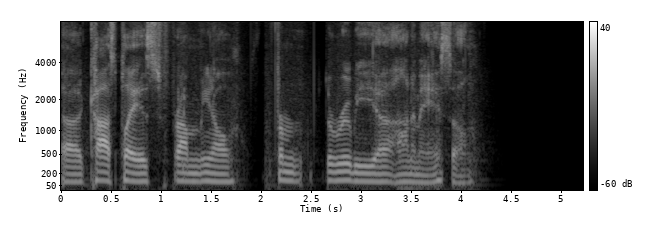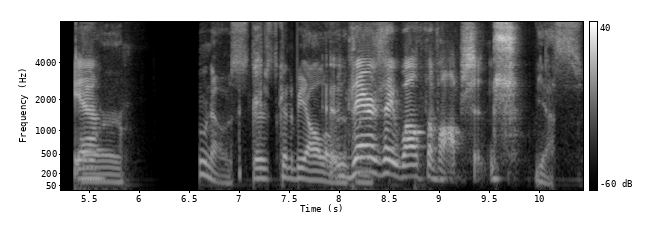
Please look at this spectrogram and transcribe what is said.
uh cosplays from, you know, from the RWBY uh, anime, so Yeah. or who knows. There's going to be all over the There's place. a wealth of options. Yes.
